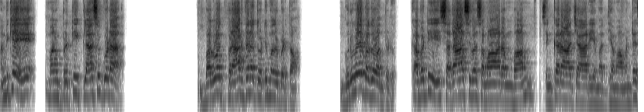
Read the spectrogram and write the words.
అందుకే మనం ప్రతి క్లాసు కూడా భగవత్ ప్రార్థనతోటి మొదలు పెడతాం గురువే భగవంతుడు. కాబట్టి సదాశివ సమారంభం శంకరాచార్య మధ్యమం. అంటే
